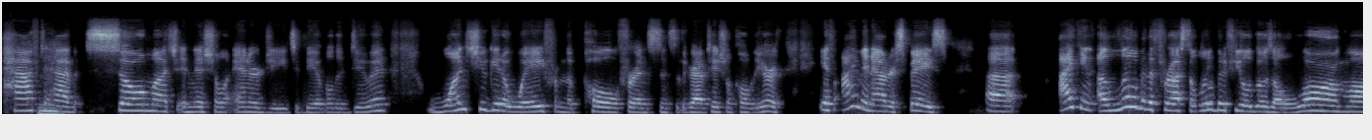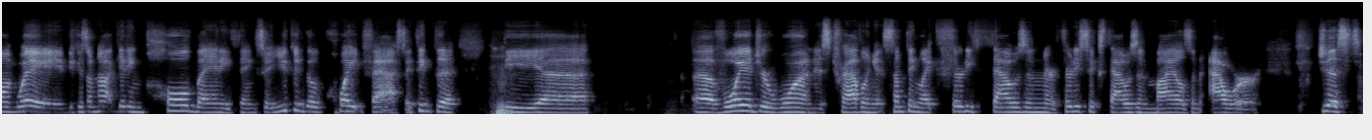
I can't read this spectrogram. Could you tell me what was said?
have to Hmm. have so much initial energy to be able to do it. Once you get away from the pull, for instance, of the gravitational pull of the Earth, if I'm in outer space, uh, I can a little bit of thrust, a little bit of fuel goes a long, long way because I'm not getting pulled by anything. So you could go quite fast. I think the Hmm. the uh, uh, Voyager One is traveling at something like thirty thousand or thirty six thousand miles an hour, just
